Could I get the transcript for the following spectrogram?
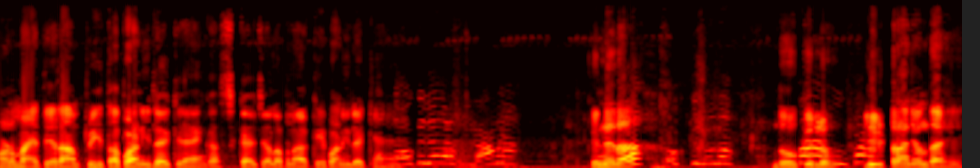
ਹੁਣ ਮੈਂ ਤੇ ਰਾਮਪ੍ਰੀਤ ਆ ਪਾਣੀ ਲੈ ਕੇ ਆਏਗਾ ਸਕੈਚ ਵਾਲਾ ਬਣਾ ਕੇ ਪਾਣੀ ਲੈ ਕੇ ਆਇਆ। 2 ਕਿਲੋ ਦਾ ਹੁਰਾਮਣਾ ਕਿੰਨੇ ਦਾ? 2 ਕਿਲੋ ਦਾ। 2 ਕਿਲੋ। ਲੀਟਰਾਂ ਚ ਹੁੰਦਾ ਇਹ।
